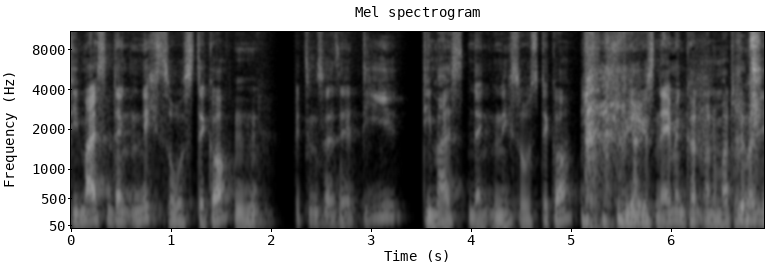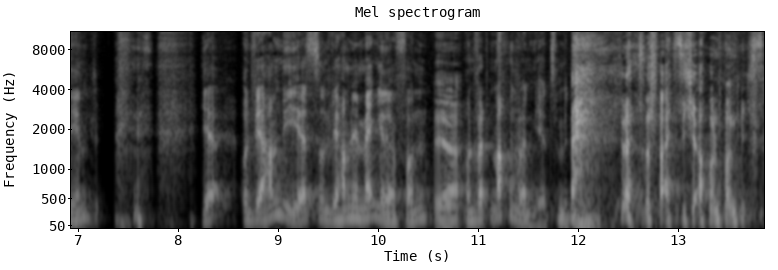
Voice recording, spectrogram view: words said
die meisten denken nicht so Sticker, Mhm. beziehungsweise die, die meisten denken nicht so Sticker. Schwieriges Naming, könnten wir nochmal drüber gehen. ja, und wir haben die jetzt und wir haben eine Menge davon. Ja, Und was machen wir denn jetzt mit denen? das weiß ich auch noch nicht so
